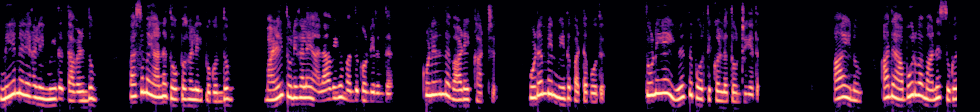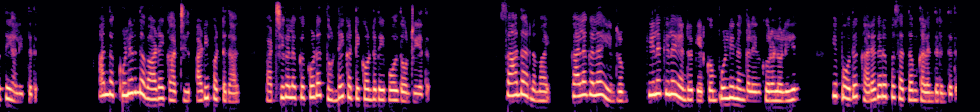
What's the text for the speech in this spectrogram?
நீர்நிலைகளின் மீது தவழ்ந்தும் பசுமையான தோப்புகளில் புகுந்தும் மழை துளிகளை அலாவியும் வந்து கொண்டிருந்த குளிர்ந்த வாடை காற்று உடம்பின் மீது பட்டபோது துணியை இழுத்து போர்த்திக் கொள்ள தோன்றியது. ஆயினும் அது அபூர்வமான சுகத்தை அளித்தது. அந்த குளிர்ந்த வாடை காற்றில் அடிபட்டதால் பட்சிகளுக்கு கூட தொண்டை கட்டி கொண்டதை போல் தோன்றியது. சாதாரணமாய் கலகல என்றும் கிளகிள என்று கேட்கும் புள்ளினங்களின் குரலொலியில் இப்போது கரகரப்பு சத்தம் கலந்திருந்தது.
